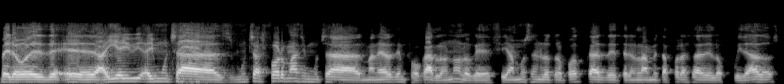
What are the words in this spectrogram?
Pero eh, ahí hay, hay, muchas, muchas formas y muchas maneras de enfocarlo, ¿no? Lo que decíamos en el otro podcast de tener la metáfora de los cuidados,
